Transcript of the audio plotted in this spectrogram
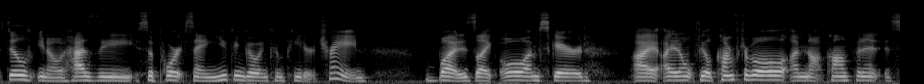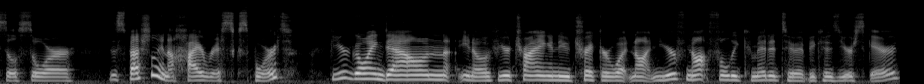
still, you know, has the support saying you can go and compete or train, but it's like, oh, I'm scared. I, I don't feel comfortable. I'm not confident. It's still sore, especially in a high risk sport. If you're going down, you know, if you're trying a new trick or whatnot, and you're not fully committed to it because you're scared,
